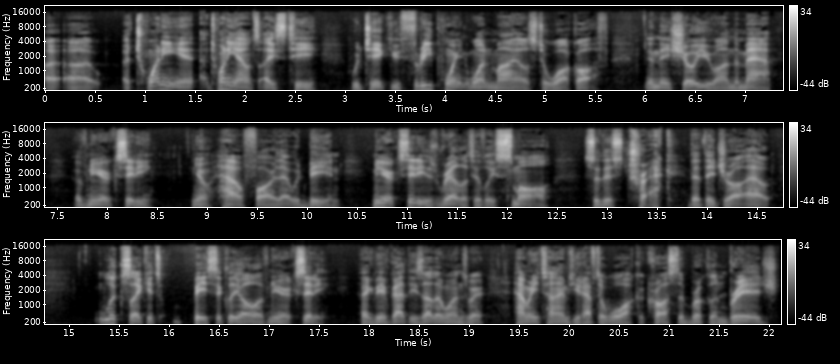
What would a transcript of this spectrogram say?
uh, uh, a 20, 20 ounce iced tea would take you 3.1 miles to walk off. And they show you on the map of New York City, you know, how far that would be. And New York City is relatively small, so this track that they draw out looks like it's basically all of New York City. Like they've got these other ones where how many times you'd have to walk across the Brooklyn Bridge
